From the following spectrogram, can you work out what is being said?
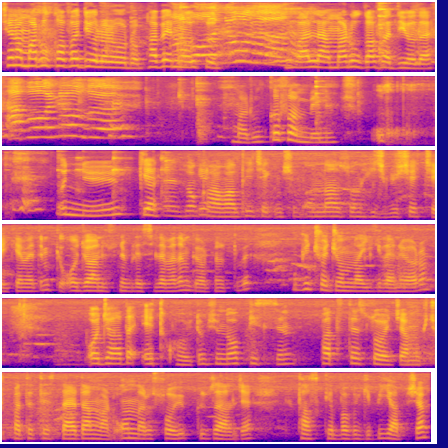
Sana marul kafa diyorlar oğlum. Haberin olsun. Vallahi marul kafa diyorlar. Abone olun. Marul kafam benim. Oh. Anne gel. En son kahvaltıyı çekmişim. Ondan sonra hiçbir şey çekemedim ki ocağın üstünü bile silemedim gördüğünüz gibi. Bugün çocuğumla ilgileniyorum. Ocağa da et koydum. Şimdi o pişsin. Patates soyacağım. O küçük patateslerden vardı. Onları soyup güzelce tas kebabı gibi yapacağım.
